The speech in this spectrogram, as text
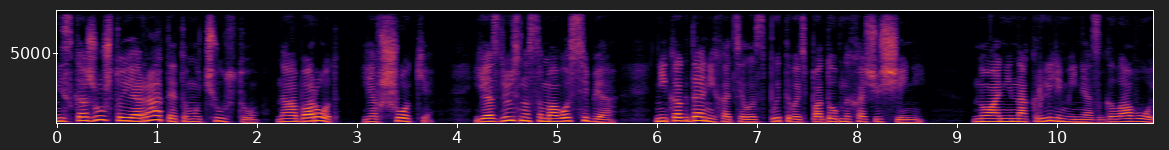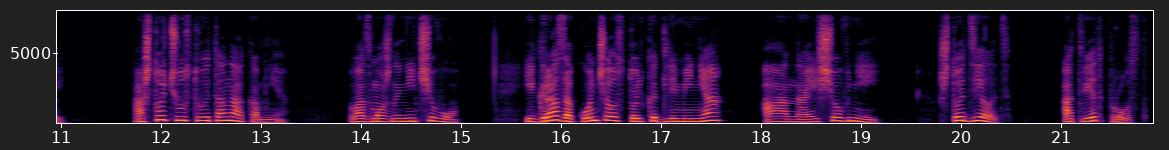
Не скажу, что я рад этому чувству. Наоборот, я в шоке. Я злюсь на самого себя. Никогда не хотел испытывать подобных ощущений. Но они накрыли меня с головой. А что чувствует она ко мне? Возможно, ничего. Игра закончилась только для меня, а она еще в ней. Что делать? Ответ прост.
